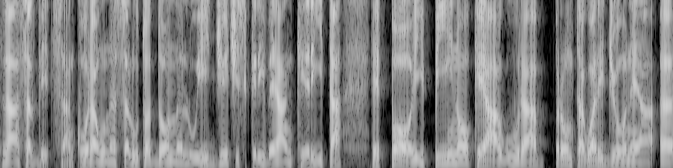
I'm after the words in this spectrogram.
la salvezza. Ancora un saluto a Don Luigi, ci scrive anche Rita e poi Pino che augura pronta guarigione a eh,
